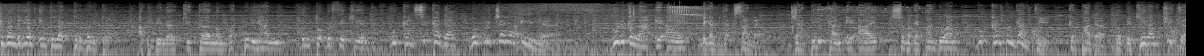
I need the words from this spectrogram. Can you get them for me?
Kemandirian intelek terbentuk apabila kita membuat pilihan untuk berfikir bukan sekadar mempercayainya. Gunakanlah AI dengan bijaksana. Jadikan AI sebagai panduan bukan pengganti kepada pemikiran kita.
